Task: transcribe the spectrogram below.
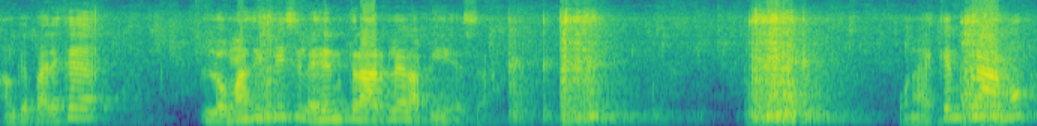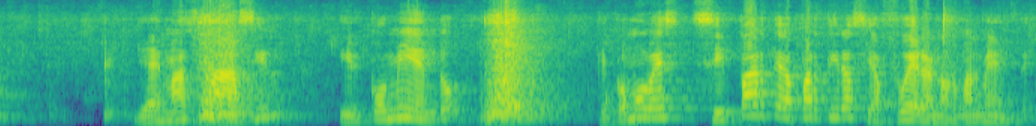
Aunque parezca lo más difícil es entrarle a la pieza. Una vez que entramos, ya es más fácil ir comiendo, que como ves, si parte va a partir hacia afuera normalmente.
